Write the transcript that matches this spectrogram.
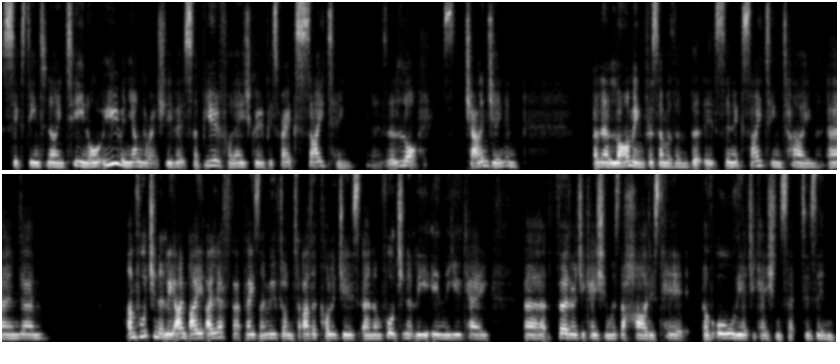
16 to 19 or even younger actually but it's a beautiful age group it's very exciting you know there's a lot it's challenging and and alarming for some of them, but it's an exciting time. And um, unfortunately, I'm, I, I left that place. I moved on to other colleges, and unfortunately, in the UK, uh, further education was the hardest hit of all the education sectors in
